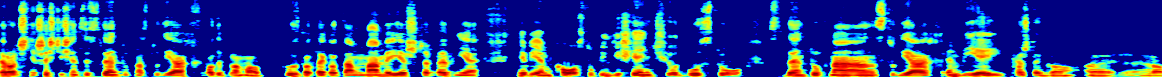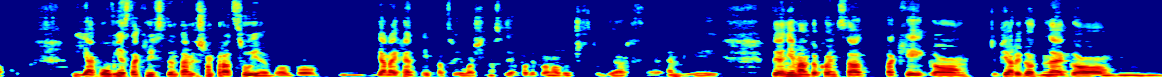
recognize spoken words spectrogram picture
rocznie 6 tysięcy studentów na studiach podyplomowych, plus do tego tam mamy jeszcze pewnie, nie wiem, około 150-200 studentów na studiach MBA każdego e, roku. I ja głównie z takimi studentami zresztą pracuję, bo, bo ja najchętniej pracuję właśnie na studiach podyplomowych czy studiach MBA, to ja nie mam do końca takiego wiarygodnego, mm,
